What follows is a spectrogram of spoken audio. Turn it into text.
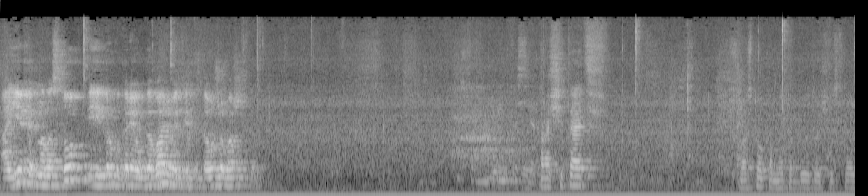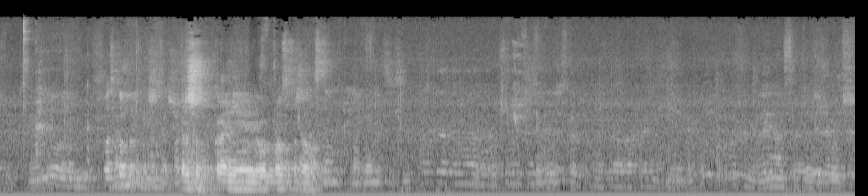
А ехать на восток и, грубо говоря, уговаривать их, это уже ваше дело. Просчитать с Востоком это будет очень сложно. Ну. Хорошо, крайний вопрос, пожалуйста. На границе с ним. У нас это уже больше.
